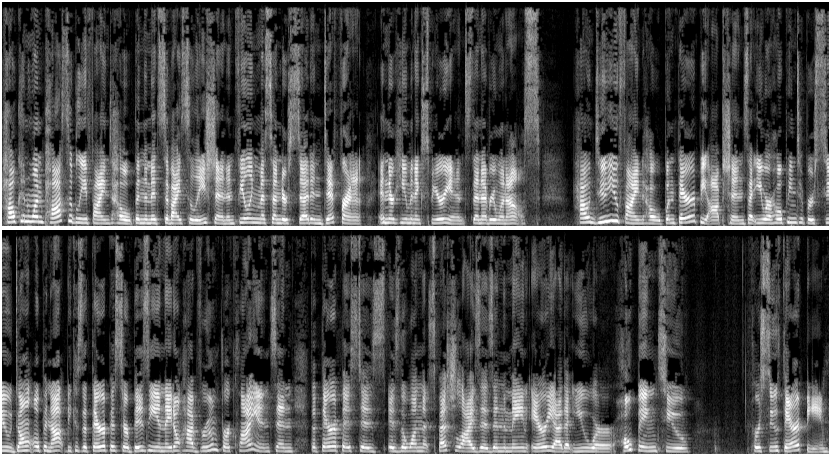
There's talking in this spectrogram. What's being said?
How can one possibly find hope in the midst of isolation and feeling misunderstood and different in their human experience than everyone else? How do you find hope when therapy options that you are hoping to pursue don't open up because the therapists are busy and they don't have room for clients and the therapist is is the one that specializes in the main area that you were hoping to pursue therapy?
